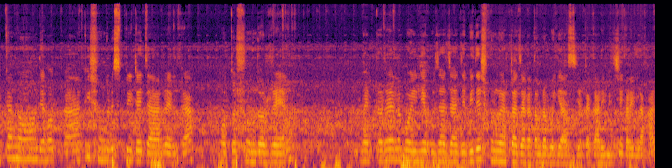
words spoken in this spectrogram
এখানেও দেখ কি সুন্দর স্পিডে যা রেলটা কত সুন্দর রেল মেট্রো রেল বইলে বোঝা যায় যে বিদেশ কোনো একটা জায়গাতে আমরা বইয়া আছি, একটা গাড়ি বিদেশি গাড়ির লাখান।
